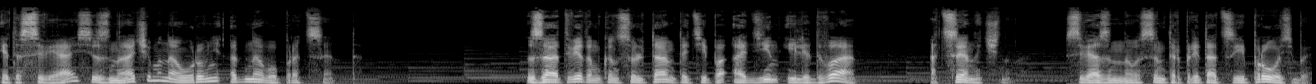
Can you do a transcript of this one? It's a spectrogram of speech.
Эта связь значима на уровне 1%. За ответом консультанта типа 1 или 2, оценочного, связанного с интерпретацией просьбы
